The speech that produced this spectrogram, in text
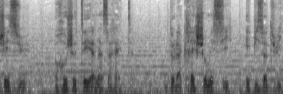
Jésus, rejeté à Nazareth. De la crèche au Messie, épisode 8.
